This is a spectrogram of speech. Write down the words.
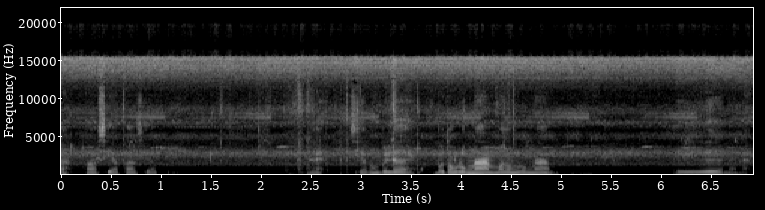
อะเอาเสียบเอาเสียบนั่นแหละเสียบลงไปเลยบ่ต้องลงน้ำบ่ต้องลงน้ำเออนั่นแหละ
